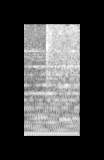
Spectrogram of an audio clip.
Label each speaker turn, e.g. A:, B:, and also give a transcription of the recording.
A: you.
